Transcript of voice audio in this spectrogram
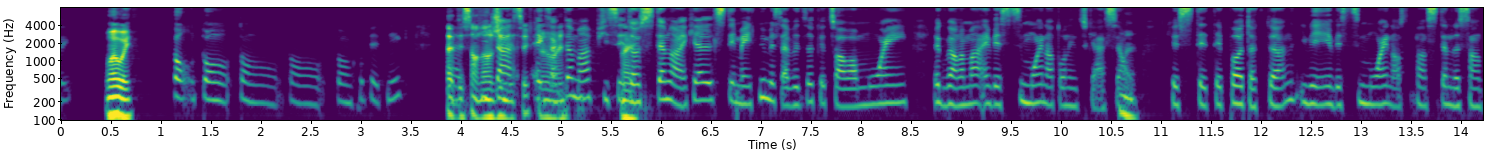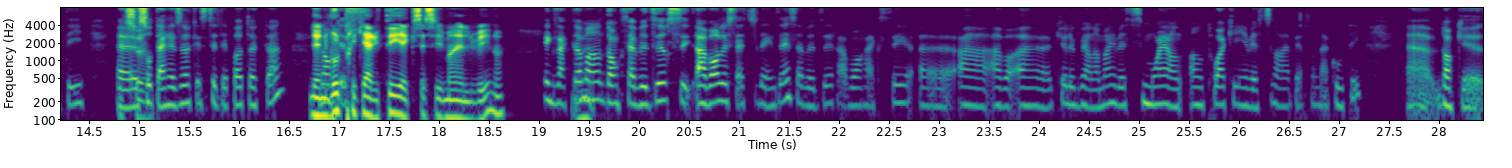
Oui, oui. ton, ton, ton, ton, groupe ethnique. Ta Euh, descendance génétique. là, ouais. Exactement. Puis c'est Ouais. un système dans lequel, si tu es maintenu, mais ça veut dire que tu vas avoir moins. Le gouvernement investit moins dans ton éducation. Que si tu n'étais pas autochtone. Il investit moins dans, dans le système de santé euh, sur ta réserve que si tu n'étais pas autochtone. Il y a un donc, niveau de c'est- précarité excessivement élevé. Là. Exactement. Donc, ça veut dire, avoir le statut d'Indien, ça veut dire avoir accès euh, à, à- à- que le gouvernement investit moins en, en toi qu'il investit dans la personne à côté. Euh, donc, euh,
